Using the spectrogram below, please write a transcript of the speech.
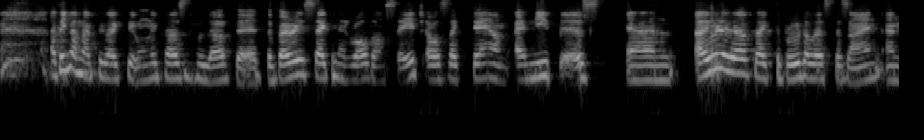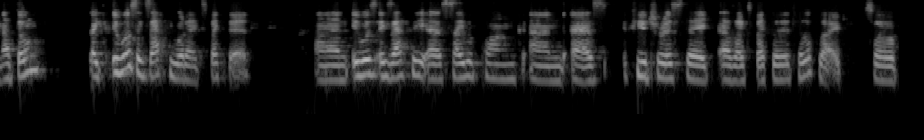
I think I might be like the only person who loved it. The very second it rolled on stage, I was like, damn, I need this. And I really love like the brutalist design. And I don't like it was exactly what I expected. And it was exactly as cyberpunk and as futuristic as I expected it to look like. So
